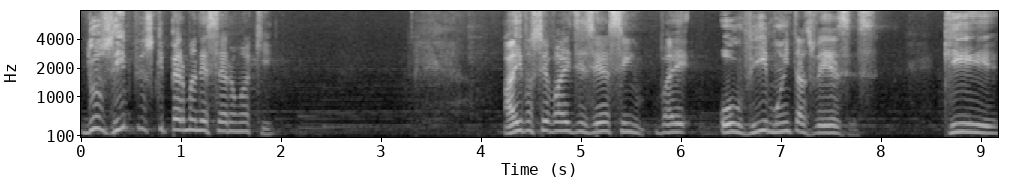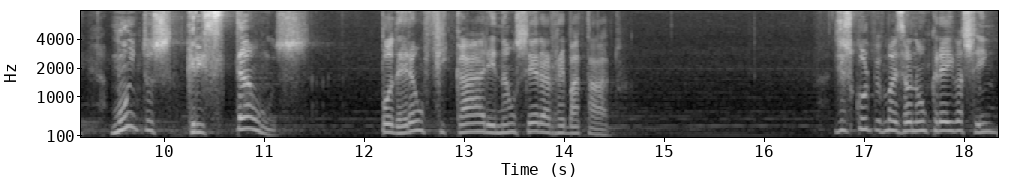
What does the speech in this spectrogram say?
dos ímpios que permaneceram aqui. Aí você vai dizer assim, vai ouvir muitas vezes, que muitos cristãos poderão ficar e não ser arrebatados. Desculpe, mas eu não creio assim.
